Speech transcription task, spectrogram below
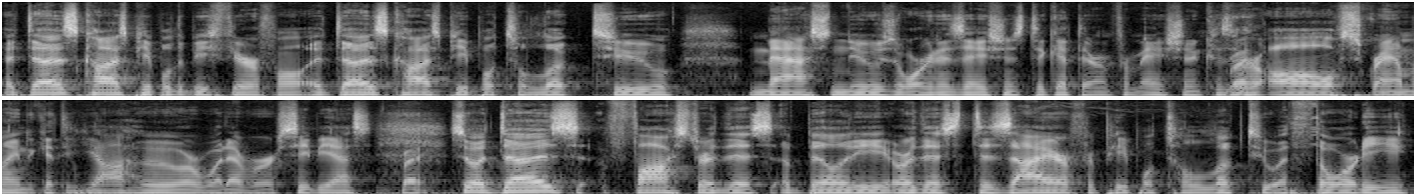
it does cause people to be fearful. It does cause people to look to mass news organizations to get their information because they're all scrambling to get to Yahoo or whatever CBS. Right. So it does foster this ability or this desire for people to look to authority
